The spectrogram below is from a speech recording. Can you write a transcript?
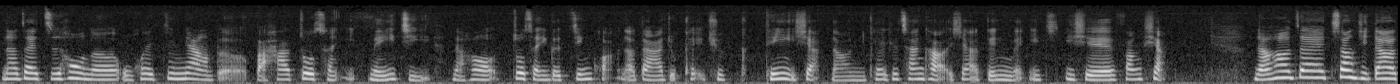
那在之后呢，我会尽量的把它做成一每一集，然后做成一个精华，然后大家就可以去听一下，然后你可以去参考一下，给你们一一些方向。然后在上集到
